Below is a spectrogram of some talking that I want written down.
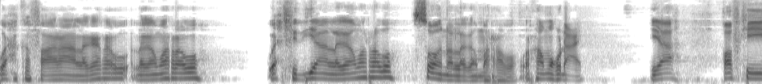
wax kafaaraan laga rabo lagama rabo wax fidyaan lagama rabo soonna lagama rabo. Warkaama ku dhacay. Yaa qofkii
